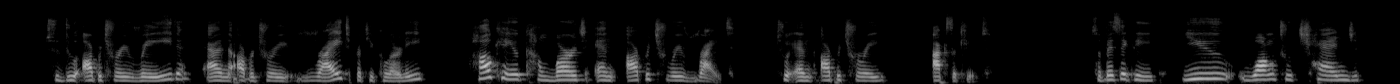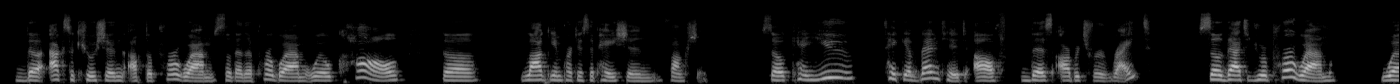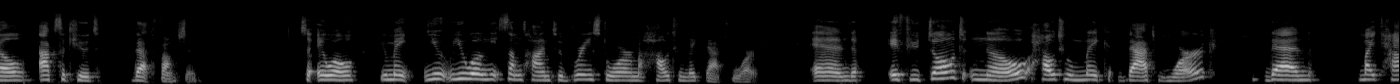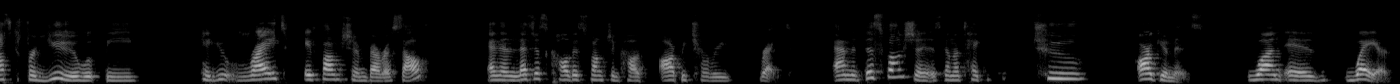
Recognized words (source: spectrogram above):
to do arbitrary read and arbitrary write particularly, how can you convert an arbitrary write to an arbitrary execute? So basically, you want to change the execution of the program so that the program will call the login participation function. So can you take advantage of this arbitrary write so that your program will execute that function? So it will, you may, you, you will need some time to brainstorm how to make that work. And if you don't know how to make that work, then my task for you would be, can you write a function by yourself and then let's just call this function called arbitrary write. And this function is going to take two arguments. One is where,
